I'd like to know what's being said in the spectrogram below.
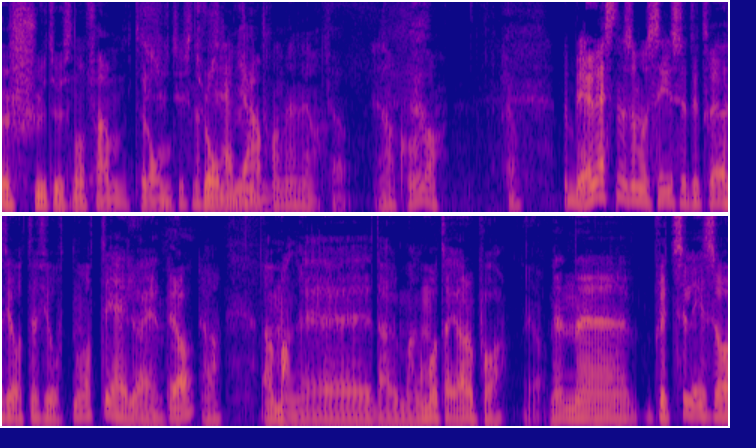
7005 Trondheim. 2005 Trondheim. Trondheim, ja. Ja. NRK, da. Ja. Det blir nesten som å si 73, 88, 14, 80 hele veien. Ja. Det, er jo mange, det er jo mange måter å gjøre det på. Ja. Men uh, plutselig så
